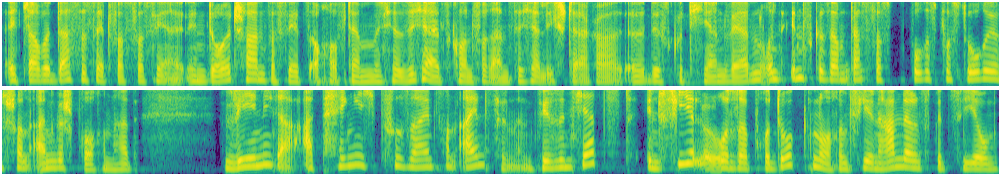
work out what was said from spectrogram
Ich glaube, das ist etwas, was wir in Deutschland, was wir jetzt auch auf der Münchner Sicherheitskonferenz sicherlich stärker äh, diskutieren werden. Und insgesamt das, was Boris Postorius schon angesprochen hat weniger abhängig zu sein von Einzelnen. Wir sind jetzt in vielen unserer Produkten, auch in vielen Handelsbeziehungen,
